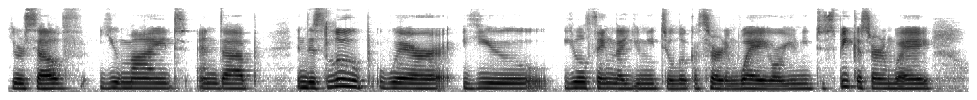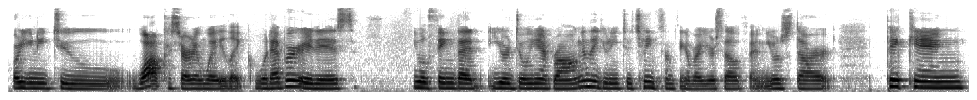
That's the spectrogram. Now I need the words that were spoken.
yourself, you might end up in this loop where you you'll think that you need to look a certain way or you need to speak a certain way or you need to walk a certain way like whatever it is you'll think that you're doing it wrong and that you need to change something about yourself and you'll start picking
